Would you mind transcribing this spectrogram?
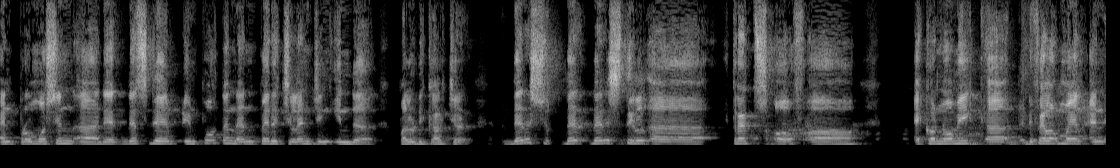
And promotion, uh, that, that's the important and very challenging in the paludiculture. There is, there, there is still uh, threats of uh, economic development and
